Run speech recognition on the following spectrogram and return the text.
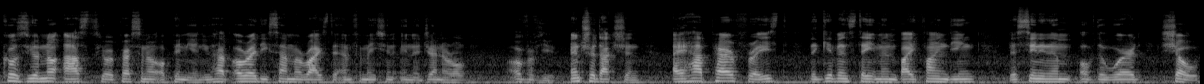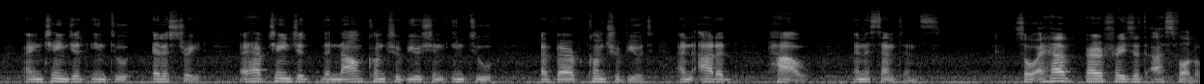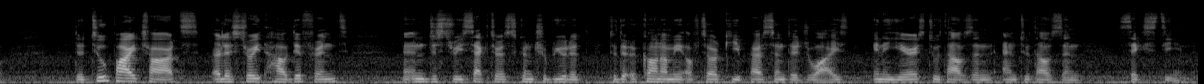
because you're not asked your personal opinion. You have already summarized the information in a general overview. Introduction. I have paraphrased the given statement by finding the synonym of the word show and change it into illustrate. I have changed the noun contribution into a verb contribute and added how in a sentence. So I have paraphrased it as follow. The two pie charts illustrate how different industry sectors contributed to the economy of Turkey percentage wise in the years 2000 and 2016.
